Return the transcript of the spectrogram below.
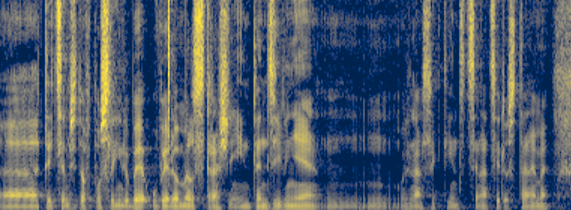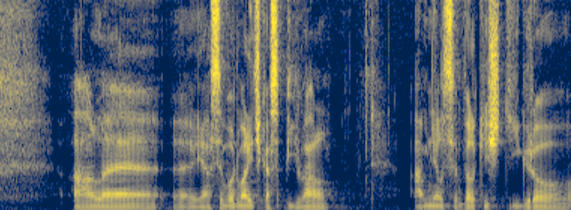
Eh, teď jsem si to v poslední době uvědomil strašně intenzivně, mm, možná se k té inscenaci dostaneme, ale eh, já jsem od malička zpíval a měl jsem velký štígro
